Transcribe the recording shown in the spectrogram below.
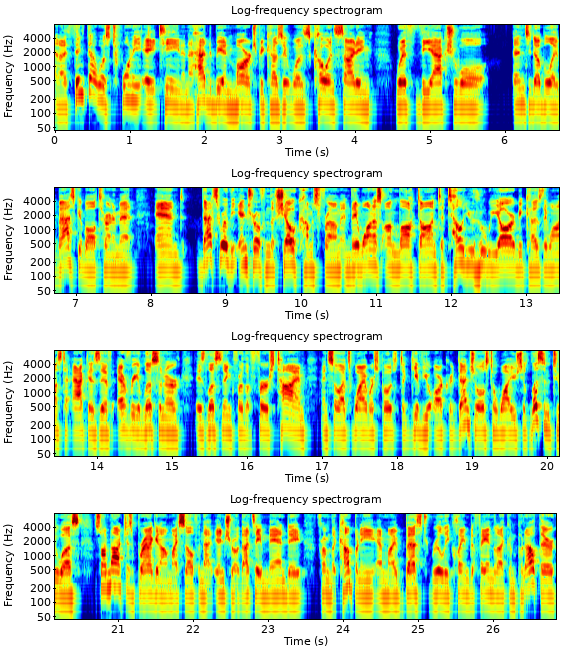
and I think that was 2018, and it had to be in March because it was coinciding with the actual NCAA basketball tournament. And that's where the intro from the show comes from. And they want us on Locked On to tell you who we are because they want us to act as if every listener is listening for the first time. And so that's why we're supposed to give you our credentials to why you should listen to us. So I'm not just bragging on myself in that intro. That's a mandate from the company and my best really claim to fame that I can put out there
